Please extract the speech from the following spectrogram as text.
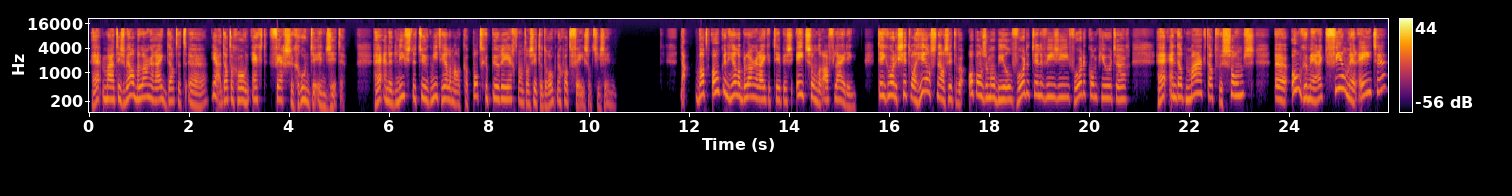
hè, maar het is wel belangrijk dat, het, uh, ja, dat er gewoon echt verse groenten in zitten. Hè, en het liefst natuurlijk niet helemaal kapot gepureerd, want dan zitten er ook nog wat vezeltjes in. Nou, wat ook een hele belangrijke tip is, eet zonder afleiding. Tegenwoordig zitten we al heel snel zitten we op onze mobiel, voor de televisie, voor de computer. Hè? En dat maakt dat we soms uh, ongemerkt veel meer eten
